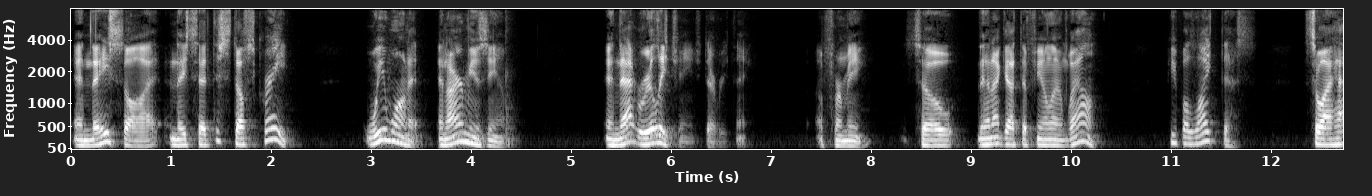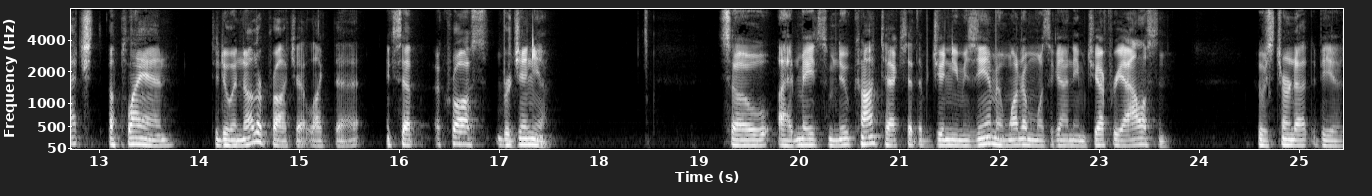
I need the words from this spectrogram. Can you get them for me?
and they saw it, and they said, "This stuff's great. We want it in our museum." And that really changed everything uh, for me. So then I got the feeling, well, people like this. So I hatched a plan to do another project like that, except across Virginia. So I had made some new contacts at the Virginia Museum, and one of them was a guy named Jeffrey Allison, who's turned out to be a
